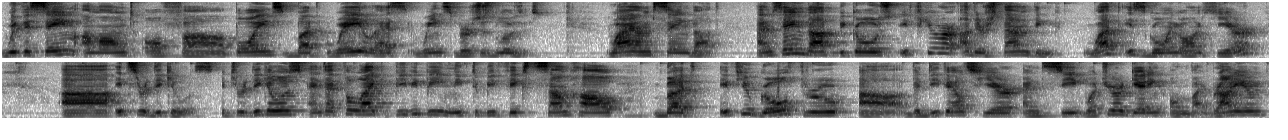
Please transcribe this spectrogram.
with the same amount of uh, points but way less wins versus loses. Why I'm saying that? I'm saying that because if you're understanding what is going on here, uh, it's ridiculous. It's ridiculous and I feel like PvP need to be fixed somehow. But if you go through uh, the details here and see what you're getting on Vibranium,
